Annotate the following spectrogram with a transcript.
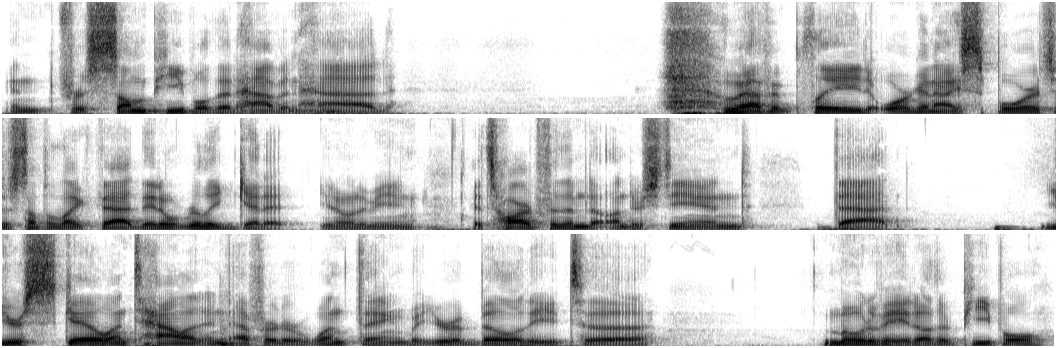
And for some people that haven't had who haven't played organized sports or something like that, they don't really get it. You know what I mean? It's hard for them to understand that your skill and talent and effort are one thing, but your ability to motivate other people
